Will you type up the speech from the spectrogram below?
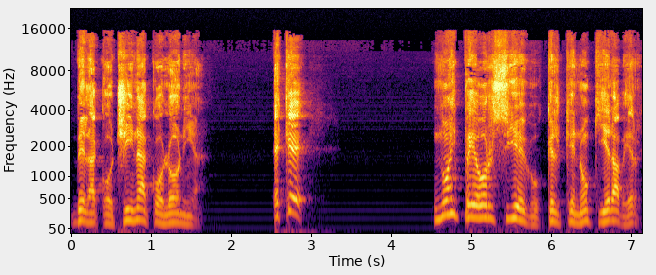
de la cochina colonia. Es que no hay peor ciego que el que no quiera ver.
